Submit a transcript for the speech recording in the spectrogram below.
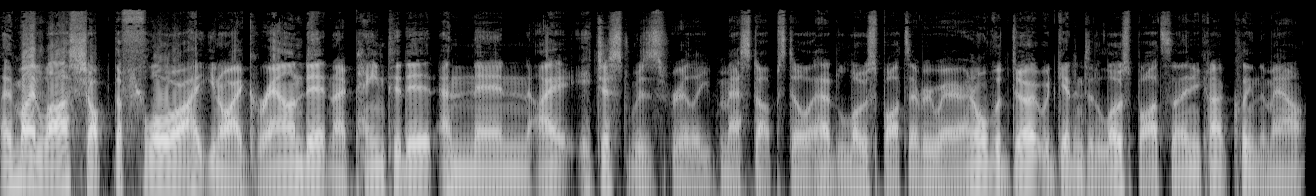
I, at my last shop, the floor, I you know, I ground it and I painted it, and then I it just was really messed up. Still, it had low spots everywhere, and all the dirt would get into the low spots, and then you can't clean them out.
